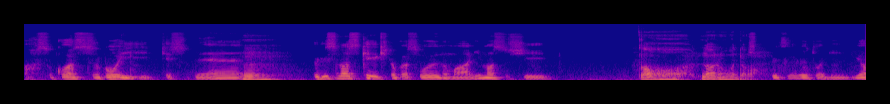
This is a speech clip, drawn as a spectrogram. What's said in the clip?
あそこはすごいですね、うん。クリスマスケーキとかそういうのもありますしおおなるほど。別ごとにいや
